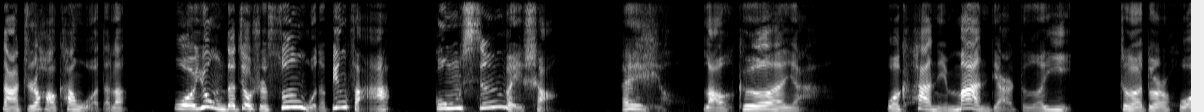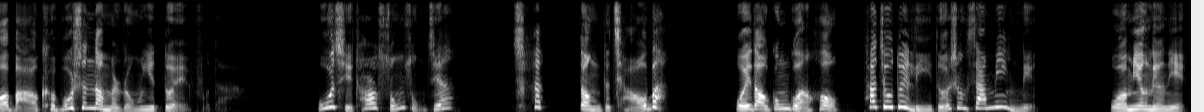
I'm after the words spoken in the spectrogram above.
那只好看我的了。我用的就是孙武的兵法，攻心为上。哎呦！”老哥呀，我看你慢点得意，这对活宝可不是那么容易对付的。吴启超耸耸肩，切，等着瞧吧。回到公馆后，他就对李德胜下命令：“我命令你，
